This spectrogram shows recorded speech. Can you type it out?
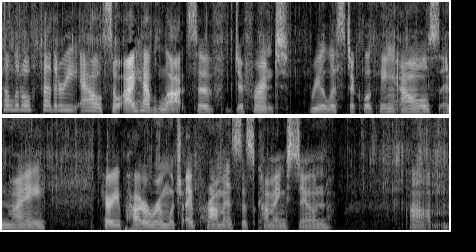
A little feathery owl. So I have lots of different realistic looking owls in my Harry Potter room, which I promise is coming soon. Um,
